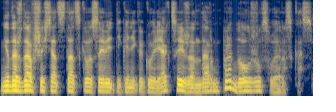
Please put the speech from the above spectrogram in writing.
Не дождавшись от статского советника никакой реакции, жандарм продолжил свой рассказ.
